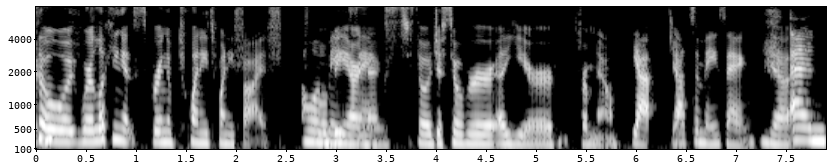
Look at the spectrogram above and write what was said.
so we're looking at spring of 2025. Oh, will be our amazing. next. So just over a year from now. Yeah, Yeah. that's amazing. Yeah. And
